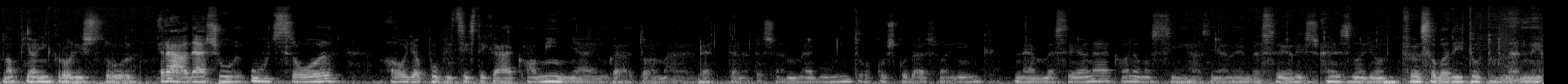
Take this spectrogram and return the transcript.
napjainkról is szól. Ráadásul úgy szól, ahogy a publicisztikák a mindnyájunk által már rettenetesen megunt okoskodásaink nem beszélnek, hanem a színház nyelvén beszél, és ez nagyon felszabadító tud lenni.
